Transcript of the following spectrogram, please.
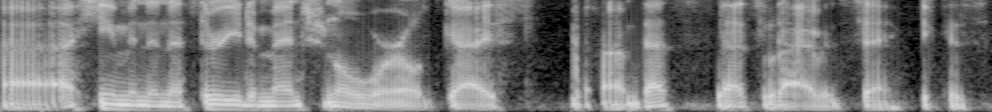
uh, a human in a three dimensional world, guys. Um, that's that's what I would say because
